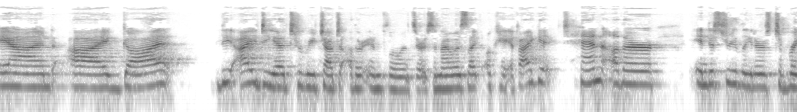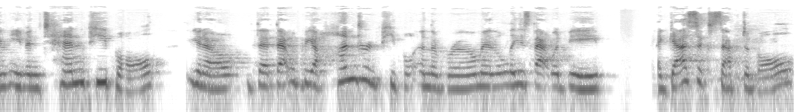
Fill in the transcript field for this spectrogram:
And I got the idea to reach out to other influencers. And I was like, okay, if I get 10 other industry leaders to bring even 10 people, you know, that that would be 100 people in the room. And at least that would be, I guess, acceptable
